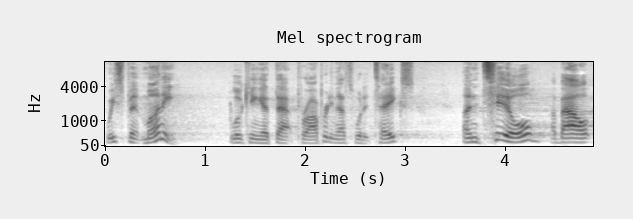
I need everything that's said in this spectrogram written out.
We spent money looking at that property, and that's what it takes. Until about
